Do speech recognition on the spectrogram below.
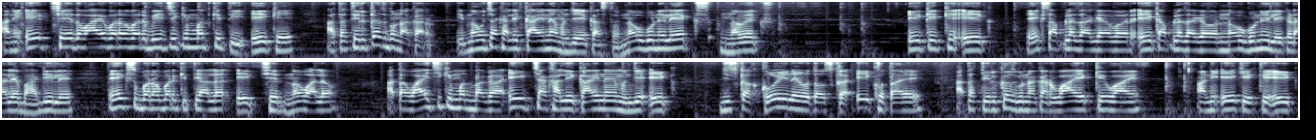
आणि एक छेद वाय बरोबर बीची किंमत किती? एक आहे. आता तिरकस गुणाकार. नऊच्या खाली काय नाही म्हणजे एक असतं. नऊ गुणिले एक्स नऊ एक्स. एक एक एक. एक्स आपल्या जाग्यावर एक आपल्या जाग्यावर नऊ गुणिले इकडे आले भागिले. एक्स बरोबर किती आलं? एक छेद नऊ आलं. आता वायची किंमत बघा. एकच्या खाली काय नाही म्हणजे एक. जिसका कोई नाही होता उसका एक होता है। आता तिरकस गुणाकार वाय एक के वाय आणि एक एक के एक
